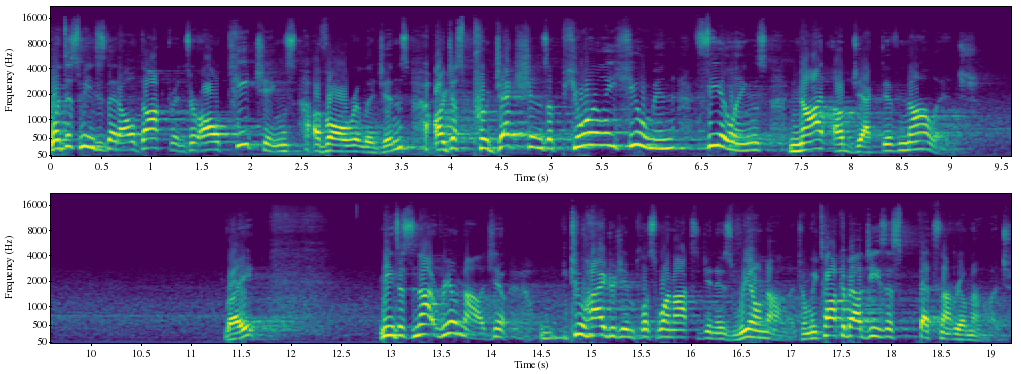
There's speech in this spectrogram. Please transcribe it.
What this means is that all doctrines or all teachings of all religions are just projections of purely human feelings, not objective knowledge. Right? Means it's not real knowledge. You know, two hydrogen plus one oxygen is real knowledge. When we talk about Jesus, that's not real knowledge.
